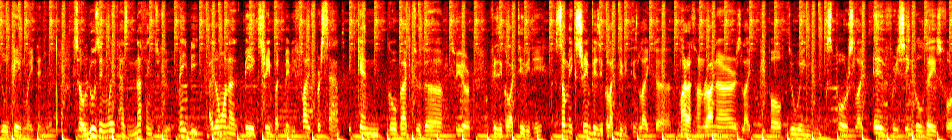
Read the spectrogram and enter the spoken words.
you'll gain weight anyway so losing weight has nothing to do. Maybe i don't want to be extreme but maybe five percent it can go back to the to your physical activity. Some extreme physical activities like uh, marathon runners like people doing sports like every single days for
